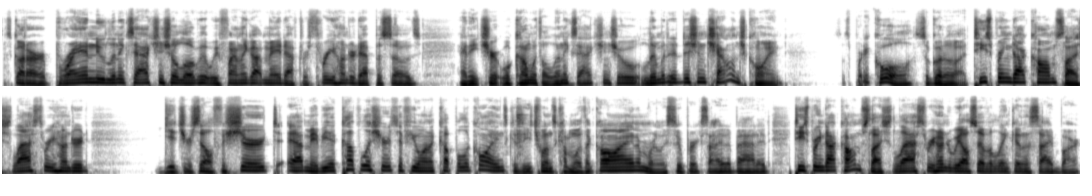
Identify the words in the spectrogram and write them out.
It's got our brand new Linux Action Show logo that we finally got made after 300 episodes, and each shirt will come with a Linux Action Show limited edition challenge coin. So it's pretty cool. So go to uh, teespring.com slash last 300. Get yourself a shirt, uh, maybe a couple of shirts if you want a couple of coins, because each one's coming with a coin. I'm really super excited about it. Teespring.com slash last 300. We also have a link in the sidebar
